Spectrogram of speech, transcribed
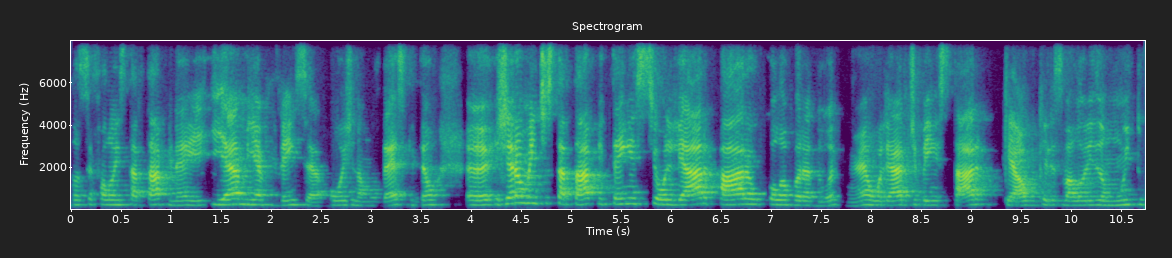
você falou em startup, né, e, e é a minha vivência hoje na Mudesk, então, uh, geralmente startup tem esse olhar para o colaborador, né, o olhar de bem-estar, que é algo que eles valorizam muito,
